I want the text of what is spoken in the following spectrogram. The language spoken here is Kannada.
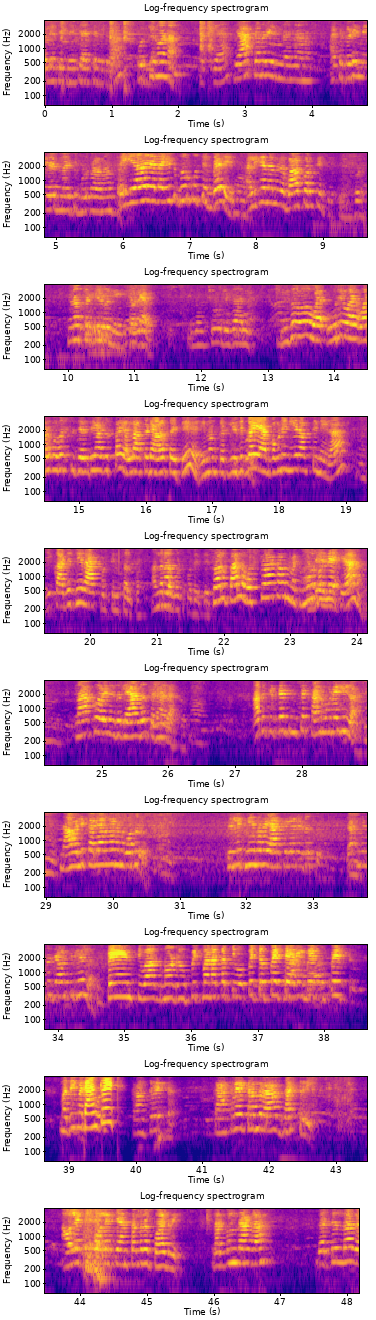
ಒಲೆ ತಿಂಡಿ ಜಾಸ್ತಿ ಒಕ್ಕಿನೋಣ ಯಾಕಂದ್ರೆ ಈಗ ನಾನು ಆಚೆ ಕಡೆ ಏನ್ ನೈಟಿ ಬಿಡ್ತಾಳ ಅಯ್ಯೋ ಅಯ್ಯ ಏನ ಇಟ್ಟು ದೂರ ಕೂತೀನಿ ಬೇಡಿ. ಅಲ್ಲಿಗೆ ನನಗೆ ಭಾಳ ಫರ್ಕ್ ಐತಿ. ಇನ್ನೊಂದ್ ಕಟ್ಟಿದ್ರು ನೀ ಚೊಲೆ ಇದೊಂಚೂರು ಇದಲ್ಲ ಇದು ಊರಿ ಹೊರಗೆ ಹೋದಷ್ಟು ಜಲ್ದಿ ಆಗುತ್ತಾ? ಎಲ್ಲ ಆ ಕಡೆ ಆಳ್ತೈತಿ? ಇನ್ನೊಂದ್ ಕಟ್ಗೆ ಇದಕ್ಕೆ ಎರಡ್ ಬಗಣಿ ನೀರ್ ಹಾಕ್ತೀನಿ ಈಗ. ಈ ಕಾದಿದ್ ನೀರ್ ಹಾಕ್ಬಿಡ್ತೀನಿ ಸ್ವಲ್ಪ. ಅಂದ್ರೆ ಲಗುಟ್ ಕುದೈತಿ ಸ್ವಲ್ಪ ಅಲ್ಲ ಅಷ್ಟು ಹಾಕ ಮತ್ತೆ ಮೂರ್ ಬಂದೈತಿ ಹಾಕ್ಯಾ? ನಾಲ್ಕು ಐದು ಇದ್ರಲ್ಲಿ ಎರಡು ತಣ್ಣೀರ್ ಹಾಕು. ಅದಕ್ಕೆ ಕಿಟ್ಕೊಂಡು ತಿನ್ಚಕ್ ಸಣ್ಣ ಮಗನಾಗ ಈಗ. ನಾವಲ್ಲಿ ಕಲ್ಯಾಣ ನನಗೆ ಹೋದ್ರು. ತಿರ್ಲಿಕ್ಕೆ ನೀನಾರ ಯಾರು ಕಲ್ಯಾಣ ಇಡಸು ಫ್ರೆಂಡ್ಸ್ ಇವಾಗ ನೋಡ್ರಿ ಉಪ್ಪಿಟ್ಟು ಮಾಡಾಕತ್ತಿ ಉಪ್ಪಿಟ್ಟು ಉಪ್ಪಿಟ್ಟು ಯಾರಿಗೆ ಬೇಕು ಉಪ್ಪಿಟ್ಟು ಮದಿ ಕಾಂಕ್ರೀಟ್ ಕಾಂಕ್ರೀಟ್ ಕಾಂಕ್ರೀಟ್ ಅಂದ್ರ ಗಟ್ರಿ ಅವಲಕ್ಕಿ ಅವಲಕ್ಕಿ ಅಂತಂದ್ರೆ ಪಾಡ್ರಿ. ಲಗ್ನದಾಗ ಗದ್ದಲ್ದಾಗ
